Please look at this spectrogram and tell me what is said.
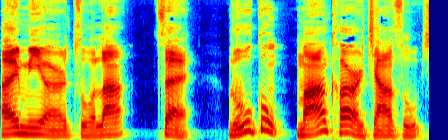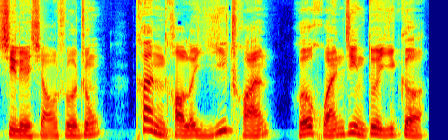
埃米尔·佐拉在《卢贡马卡尔家族》系列小说中探讨了遗传和环境对一个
